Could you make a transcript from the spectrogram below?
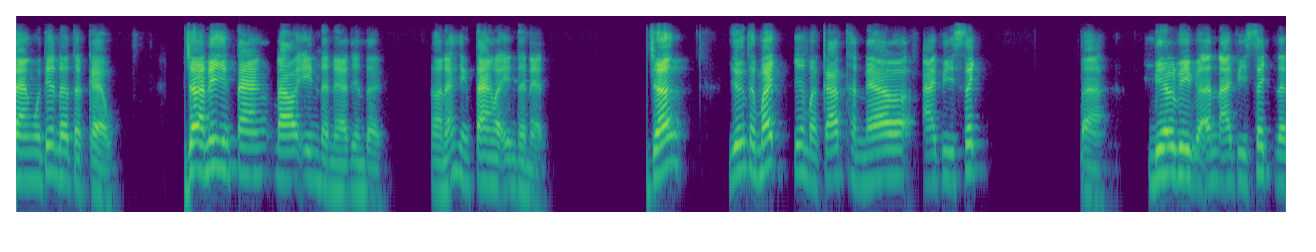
តាំងមួយទៀតនៅតាកែវអញ្ចឹងអានេះយើងតាំងដោយអ៊ីនធឺណិតចឹងទៅណាយើងតាំងដោយអ៊ីនធឺណិតអញ្ចឹងយើងធ្វើម៉េចយើងបង្កើត tunnel IP6 បាទ build VPN IP6 នៅ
